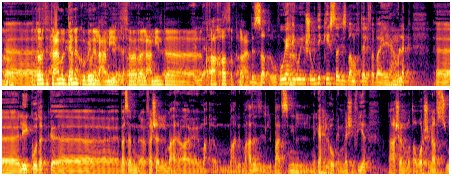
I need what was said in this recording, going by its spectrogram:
آه. إدارة التعامل بينك وبين ال- العميل ال- سواء بقى العميل ده قطاع خاص أو قطاع عام بالظبط وهي- ودي case studies بقى مختلفة بقى. يعني لك آه ليه Kodak آه مثلا فشل مع مع مع, مع عدد بعد سنين النجاح اللي هو كان ماشي فيها عشان ما طورش نفسه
